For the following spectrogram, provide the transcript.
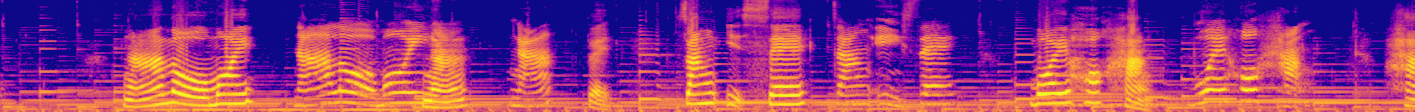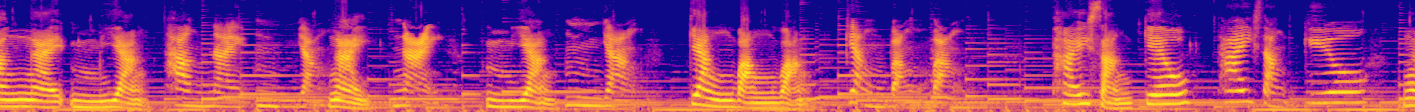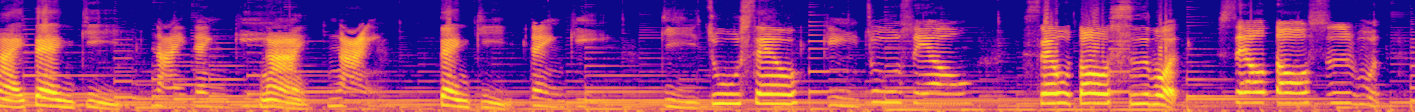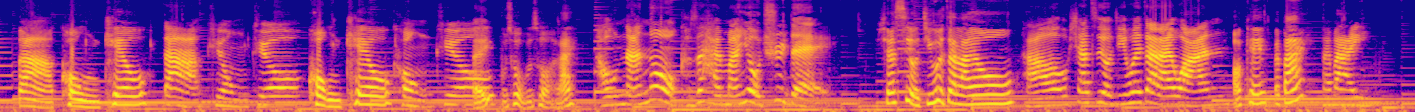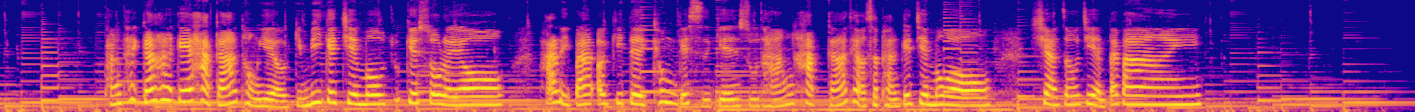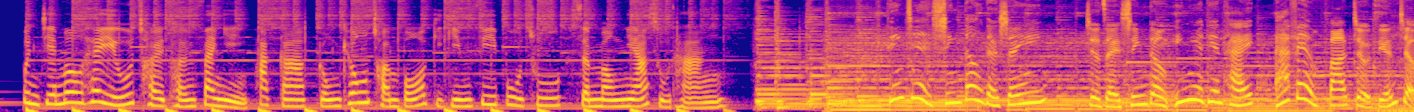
牙老妹，牙老妹，牙牙，对，张一些，张一些，买好行，买好行，行爱唔赢，行爱唔赢，爱爱唔赢，唔赢，姜汪汪，姜汪汪，太上叫，太上叫，爱登记，爱登记，爱爱登记，登记，记住笑，记住笑，笑到失物，笑到失物，大空口，大空口，空口，空口，哎，不错不错，来，好难哦，可是还蛮有趣的哎。下次有机会再来哦。好，下次有机会再来玩。OK，拜拜，拜拜。唐太家下嘅客家童谣，今日嘅节目就结束了哟。下礼拜要记得空个时间收听客家调色盘嘅节目哦。下周见，拜拜。本节目系由财团法人客家共享传播基金会播出，声梦艺术堂。听见心动的声音，就在心动音乐电台 FM 八九点九。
